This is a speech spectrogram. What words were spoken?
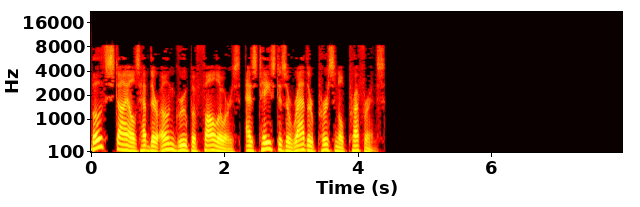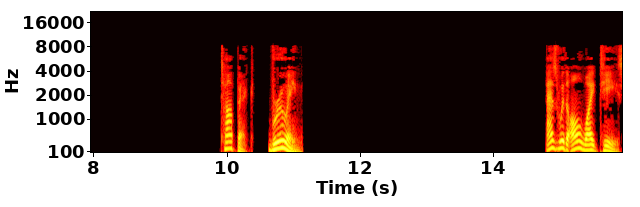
Both styles have their own group of followers, as taste is a rather personal preference. Brewing As with all white teas,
